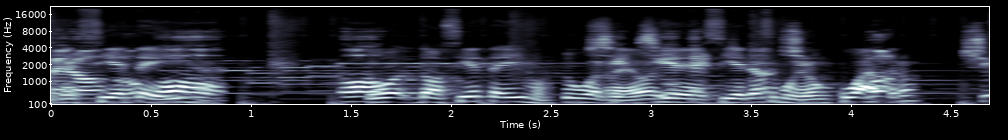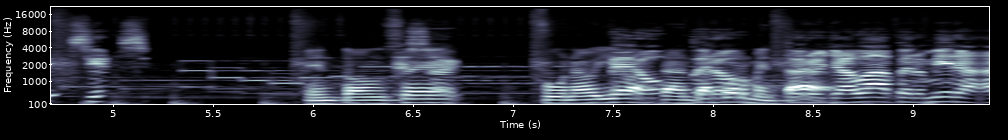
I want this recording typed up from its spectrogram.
alrededor pero, de siete hijas. Ojo, Tuvo, no, siete hijos tuvo alrededor y de siete- siete no, se murieron cuatro. no, Entonces Exacto. fue una vida pero, bastante pero, atormentada. pero ya va, pero mira,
